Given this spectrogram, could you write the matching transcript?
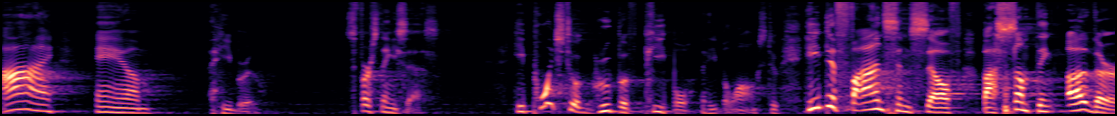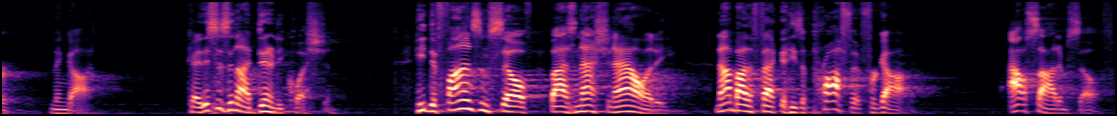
I am a Hebrew. It's the first thing he says. He points to a group of people that he belongs to. He defines himself by something other than God. Okay, this is an identity question. He defines himself by his nationality, not by the fact that he's a prophet for God, outside himself.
